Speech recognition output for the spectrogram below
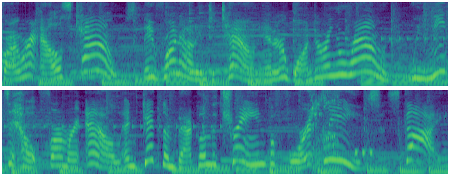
Farmer Al's cows. They've run out into town and are wandering around. We need to help Farmer Al and get them back on the train before it leaves. Skye,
